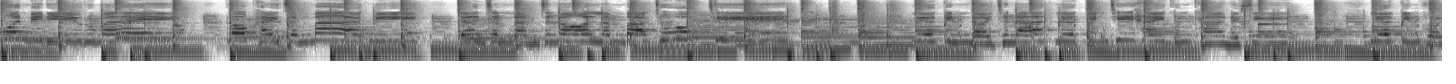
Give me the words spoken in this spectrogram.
อ้วนไม่ดีรู้ไหม โรคภัยจะมากมี เดินจะนั่งจะนอนลำบากทุกที เลือกกินหน่อยชนะ เลือกกินที่ให้คุณค่าหน่อยสิ เลือกกินผล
